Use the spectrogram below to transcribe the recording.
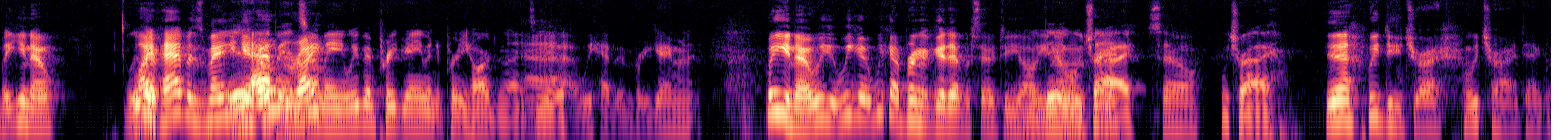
But you know, We've life been- happens, man. You it get happens. older, right? I mean, we've been pre-gaming it pretty hard tonight too. Ah, we have been pre-gaming it. But you know, we we got we got to bring a good episode to y'all. We you know do. what We I'm saying? try. So we try. yeah, we do try. We try. Daggone it, we do. We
